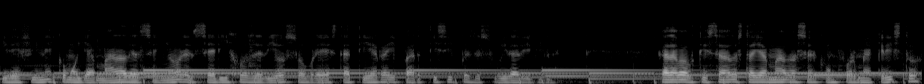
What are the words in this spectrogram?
y define como llamada del Señor el ser hijos de Dios sobre esta tierra y partícipes de su vida divina. Cada bautizado está llamado a ser conforme a Cristo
